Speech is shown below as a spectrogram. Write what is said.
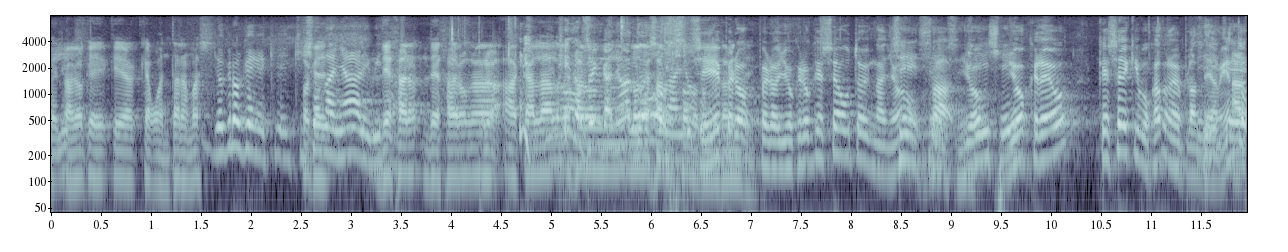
Claro, que, que, aguantara más. Yo creo que, quiso engañar al Ibiza. Dejaron, a, a Calado. A todos. Sí, pero, pero yo creo que se autoengañó. Sí, sí, o sea, yo, yo creo que se ha equivocado en el planteamiento.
